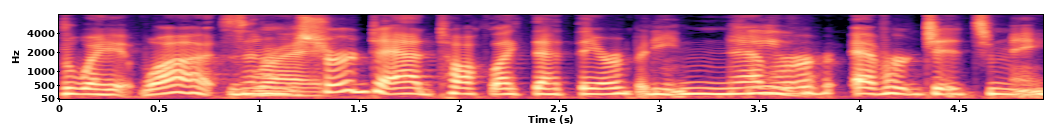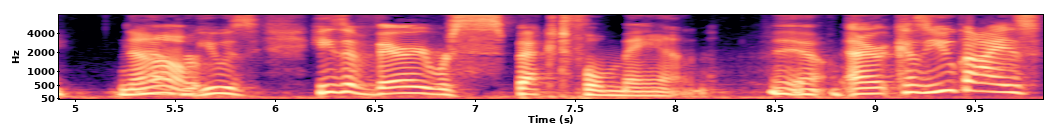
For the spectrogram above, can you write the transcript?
the way it was, and Right. I'm sure Dad talked like that there, but he never ever did to me. No, Never. he was. He's a very respectful man. Yeah. because you guys,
